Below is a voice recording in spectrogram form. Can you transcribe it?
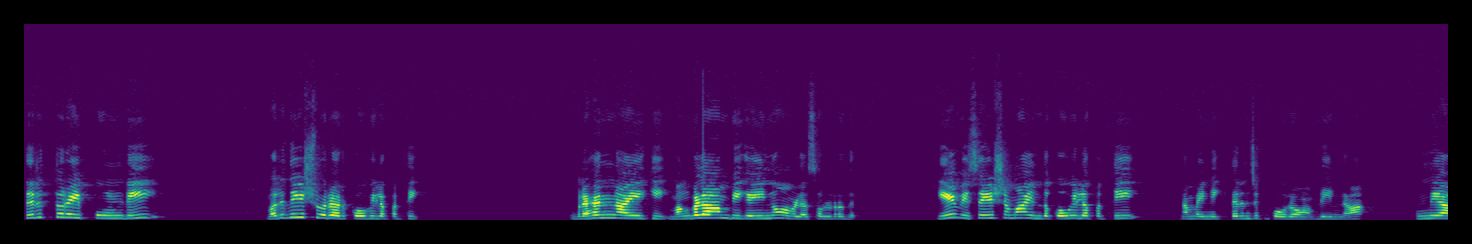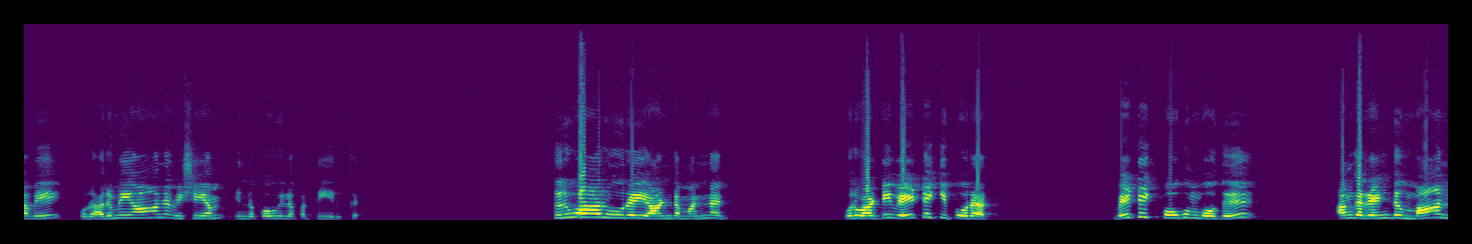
திருத்துறை பூண்டி மருதீஸ்வரர் கோவிலை பத்தி. பிரகன்நாயகி மங்களாம்பிகைன்னு அவளை சொல்றது. ஏன் விசேஷமா இந்த கோவிலை பத்தி நம்ம இன்னைக்கு தெரிஞ்சுக்க போறோம் அப்படின்னா உண்மையாவே ஒரு அருமையான விஷயம் இந்த கோவிலை பத்தி இருக்கு. திருவாரூரை ஆண்ட மன்னன் ஒரு வாட்டி வேட்டைக்கு போறார். வேட்டைக்கு போகும்போது அங்க ரெண்டு மான்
